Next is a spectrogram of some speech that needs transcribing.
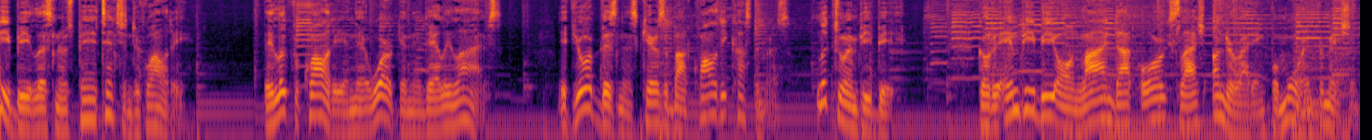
MPB listeners pay attention to quality. They look for quality in their work and their daily lives. If your business cares about quality customers, look to MPB. Go to mpbonline.org/underwriting for more information.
